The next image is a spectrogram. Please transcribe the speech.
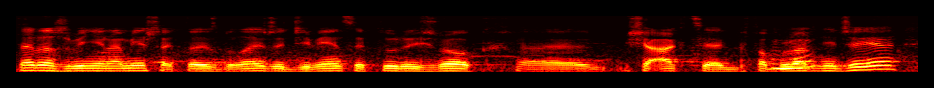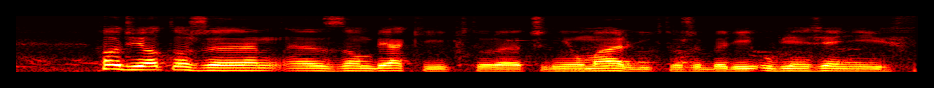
teraz żeby nie namieszać, to jest bodajże 900 któryś rok e, się akcja jakby fabularnie dzieje. Chodzi o to, że e, zombiaki, które, czy nie umarli, którzy byli uwięzieni w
